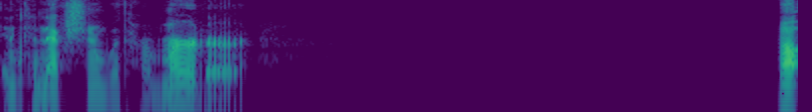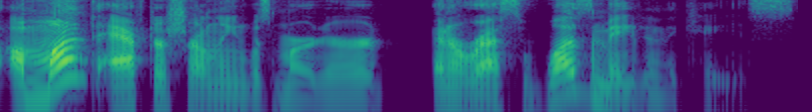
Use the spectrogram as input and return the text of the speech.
in connection with her murder. Now, a month after Charlene was murdered, an arrest was made in the case,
